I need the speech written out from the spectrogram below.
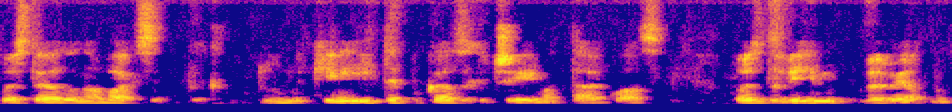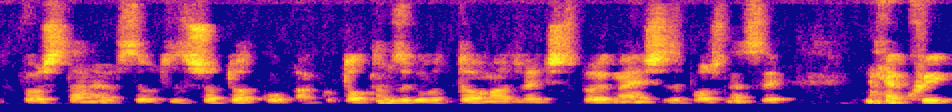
т.е. трябва да наваксат като макини и те показаха, че имат тази класа. Тоест да видим вероятно какво ще стане в събота, защото ако, ако Тотнам загубят този матч, вече според мен ще започне да се някой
